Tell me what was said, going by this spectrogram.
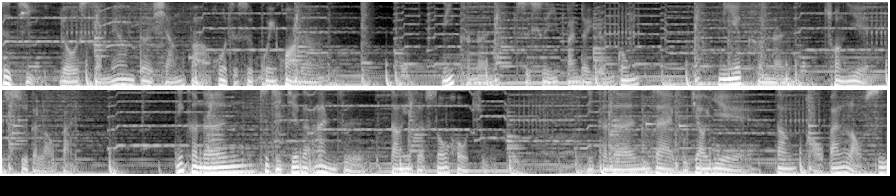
自己有什么样的想法或者是规划呢？你可能只是一般的员工，你也可能创业是个老板，你可能自己接个案子当一个 SOHO 主，你可能在补教业当跑班老师。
